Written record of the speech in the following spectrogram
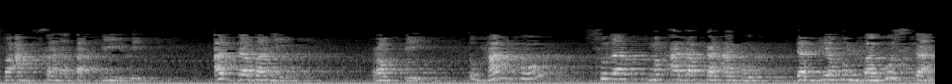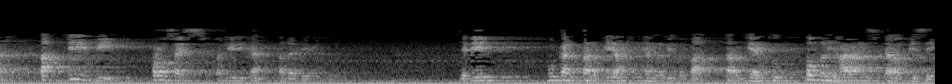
fa ahsana ta'dibi." Adzabani Rabbi, Tuhanku sudah mengadapkan aku dan dia membaguskan takdibi proses pendidikan pada diriku. Jadi bukan tarbiyah yang lebih tepat. Tarbiyah itu pemeliharaan secara fisik,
